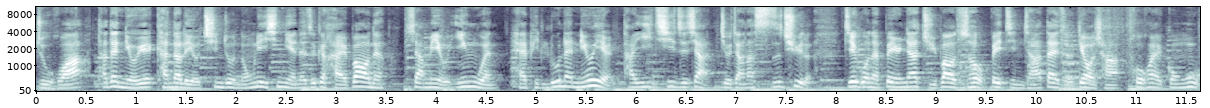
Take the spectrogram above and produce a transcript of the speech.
辱华。他在纽约看到了有庆祝农历新年的这个海报呢，下面有英文 Happy Luna New Year，他一气之下就将它撕去了。结果呢，被人家举报之后，被警察带走调查，破坏公务。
